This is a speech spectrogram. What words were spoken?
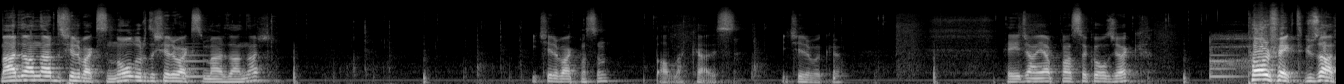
Merdivenler dışarı baksın. Ne olur dışarı baksın merdivenler. İçeri bakmasın. Allah kahretsin. İçeri bakıyor. Heyecan yapmazsak olacak. Perfect. Güzel.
